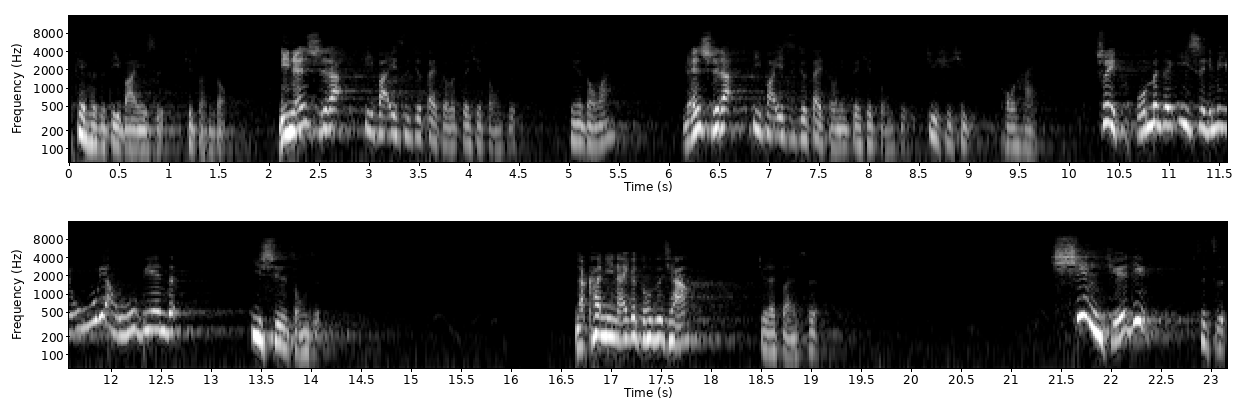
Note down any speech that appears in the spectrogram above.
配合着第八意识去转动。你人死了，第八意识就带走了这些种子，听得懂吗？人死了，第八意识就带走你这些种子，继续去投胎。所以我们的意识里面有无量无边的意识的种子。那看你哪一个种子强，就来转世。性决定是指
